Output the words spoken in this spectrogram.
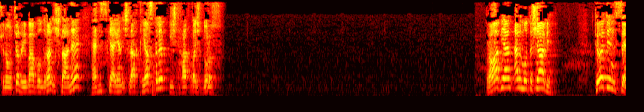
Shuning uchun ribo bo'lgan ishlarni hadisga kelgan ishlar qiyos qilib ijtihod qilish durust. Robiyan al mutashabih to'rtinchisi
